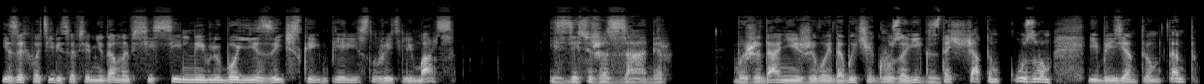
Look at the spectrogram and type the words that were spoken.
и захватили совсем недавно всесильные в любой языческой империи служители Марса. И здесь уже замер в ожидании живой добычи грузовик с дощатым кузовом и брезентовым тентом.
